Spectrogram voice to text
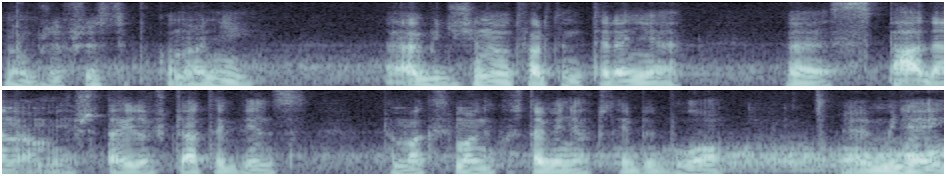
Dobrze, wszyscy pokonani. Jak widzicie na otwartym terenie e, spada nam jeszcze ta ilość klatek, więc na maksymalnych ustawieniach tutaj by było e, mniej.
